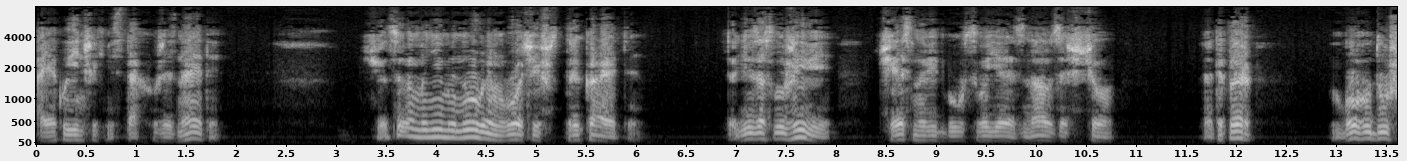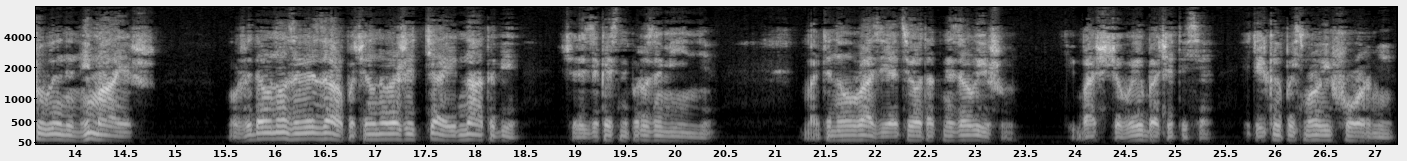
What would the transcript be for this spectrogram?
А як у інших містах уже знаєте? Що це ви мені минулим в очі штрикаєте? Тоді заслужив і чесно відбув своє, знав за що. А тепер Богу душу винен і маєш. Уже давно зав'язав, почав нове життя і на тобі через якесь непорозуміння. Майте на увазі, я цього так не залишу. Хіба що вибачитися і тільки в письмовій формі.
